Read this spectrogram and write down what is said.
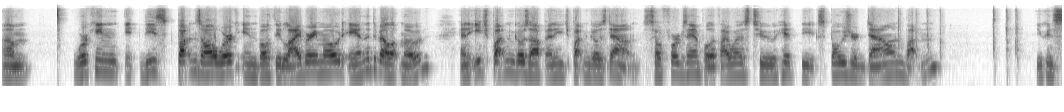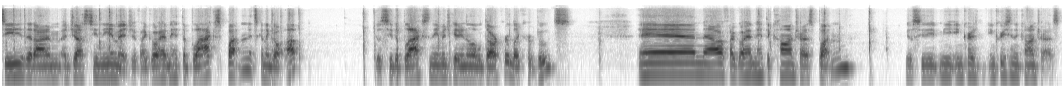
Um, working these buttons all work in both the library mode and the develop mode and each button goes up and each button goes down. So for example if I was to hit the exposure down button you can see that I'm adjusting the image. If I go ahead and hit the blacks button it's going to go up. You'll see the blacks in the image getting a little darker like her boots. And now if I go ahead and hit the contrast button you'll see me incre increasing the contrast.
